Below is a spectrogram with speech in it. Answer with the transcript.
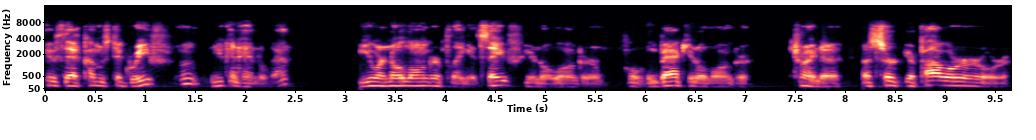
if that comes to grief well, you can handle that. You are no longer playing it safe. You're no longer holding back. You're no longer trying to assert your power or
